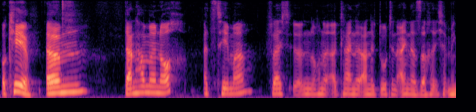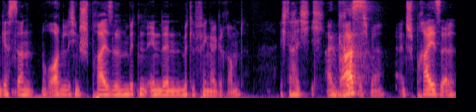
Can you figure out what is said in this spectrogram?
Okay, ähm, dann haben wir noch als Thema vielleicht äh, noch eine kleine Anekdote in einer Sache. Ich habe mir gestern noch ordentlichen Spreisel mitten in den Mittelfinger gerammt. Ich dachte, ich, ich ein was? nicht mehr. Ein Spreisel.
